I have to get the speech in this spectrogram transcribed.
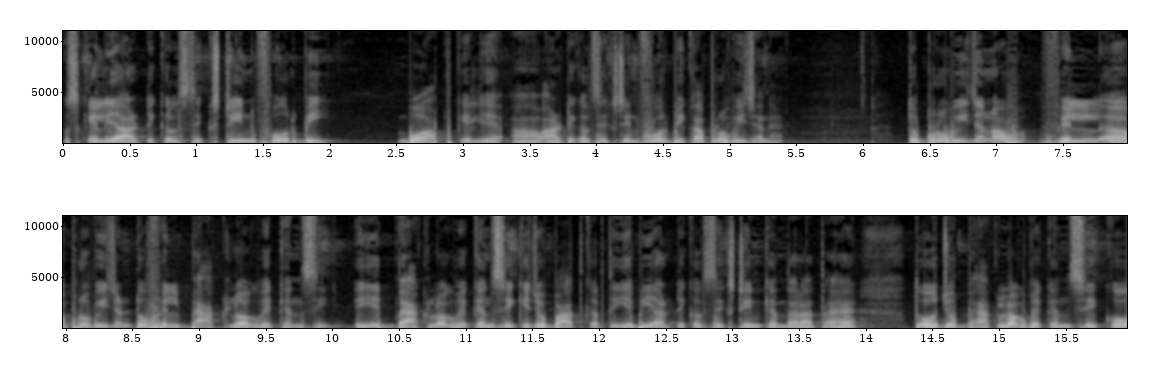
उसके लिए आर्टिकल 16 फोर बी वो आपके लिए आर्टिकल 16 फोर बी का प्रोविज़न है। तो provision of fill provision to fill backlog vacancy ये बैकलॉग वैकेंसी की जो बात करते हैं, ये भी आर्टिकल 16 के अंदर आता है। तो जो बैकलॉग वैकेंसी को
